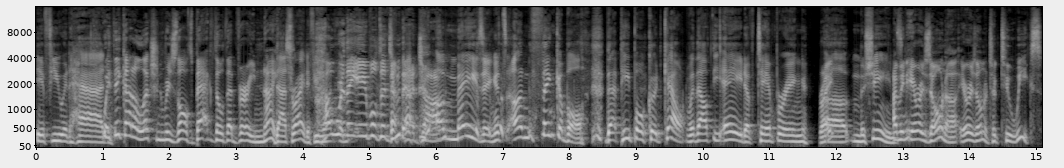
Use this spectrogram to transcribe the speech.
if you had had Wait, they got election results back though that very night. That's right. If you How want- were they able to do that, John? Amazing. It's unthinkable that people could count without the aid of tampering Right. uh, machines. I mean, Arizona, Arizona took two weeks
